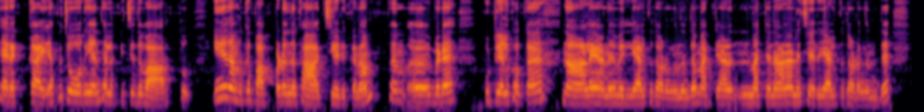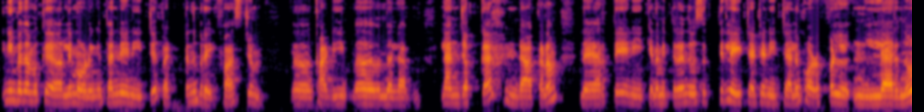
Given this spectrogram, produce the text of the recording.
തിരക്കായി. അപ്പോൾ ചോറ് ഞാൻ തിളപ്പിച്ചത് വാർത്തു. ഇനി നമുക്ക് പപ്പടം ഒന്ന് കാച്ചിയെടുക്കണം. ഇപ്പം ഇവിടെ കുട്ടികൾക്കൊക്കെ നാളെയാണ് വലിയ ആൾക്ക് തുടങ്ങുന്നത്. മറ്റാ മറ്റന്നാളാണ് ചെറിയ ആൾക്ക് തുടങ്ങുന്നത്. ഇനിയിപ്പോൾ നമുക്ക് ഏർലി മോർണിംഗിൽ തന്നെ എണീറ്റ് പെട്ടെന്ന് ബ്രേക്ക്ഫാസ്റ്റും കടിയും നല്ല ലഞ്ചൊക്കെ ഉണ്ടാക്കണം. നേരത്തെ എണീക്കണം. ഇത്രയും ദിവസത്തിൽ ലേറ്റായിട്ട് എണീറ്റാലും കുഴപ്പമില്ലായിരുന്നു.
